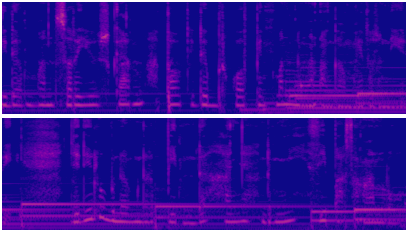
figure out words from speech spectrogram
tidak menseriuskan atau tidak berkomitmen dengan agama itu sendiri. Jadi lu benar-benar pindah hanya demi si pasangan lu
